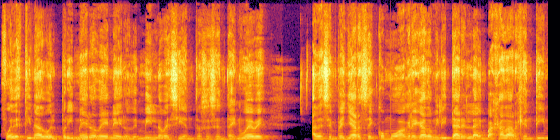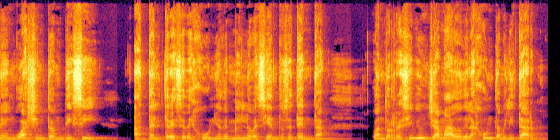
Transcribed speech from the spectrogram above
fue destinado el primero de enero de 1969 a desempeñarse como agregado militar en la Embajada Argentina en Washington, D.C., hasta el 13 de junio de 1970, cuando recibe un llamado de la Junta Militar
